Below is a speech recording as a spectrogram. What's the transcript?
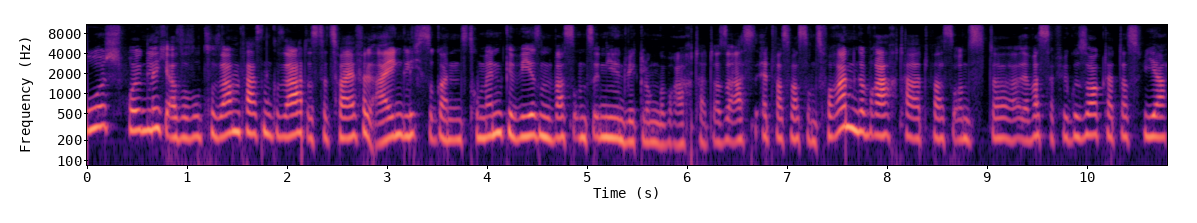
ursprünglich, also so zusammenfassend gesagt, ist der Zweifel eigentlich sogar ein Instrument gewesen, was uns in die Entwicklung gebracht hat. Also etwas, was uns vorangebracht hat, was uns da, was dafür gesorgt hat, dass wir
